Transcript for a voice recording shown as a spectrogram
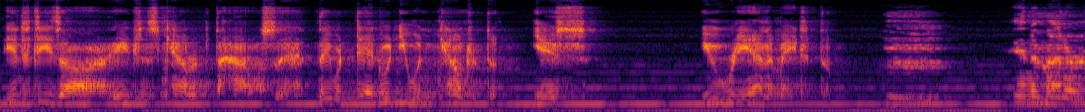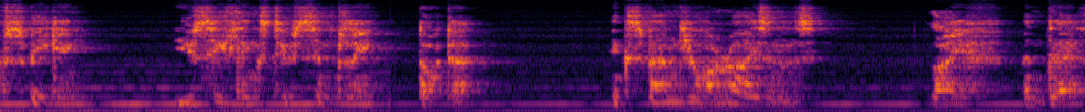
the entities our agents encountered at the house, uh, they were dead when you encountered them, yes? You reanimated them. Hmm. In a manner of speaking, you see things too simply, Doctor. Expand your horizons. Life and death,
